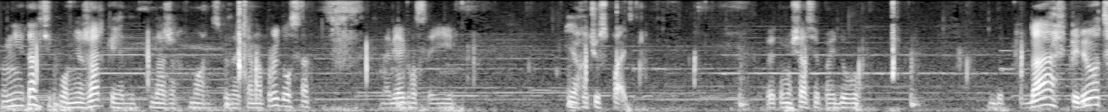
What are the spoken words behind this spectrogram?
Но мне и так тепло, мне жарко, я даже, можно сказать, я напрыгался, набегался и я хочу спать. Поэтому сейчас я пойду туда, вперед,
